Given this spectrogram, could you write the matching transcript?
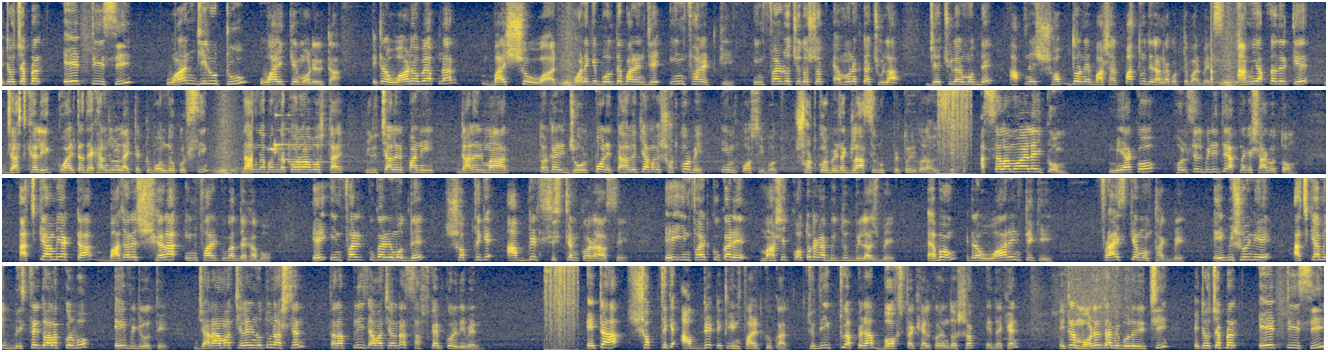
এটা হচ্ছে আপনার ATC one zero two YK মডেলটা এটার ওয়ার্ড হবে আপনার বাইশশো ওয়ার্ড অনেকে বলতে পারেন যে ইনফারেট কি? ইনফারেট হচ্ছে দর্শক এমন একটা চুলা, যে চুলার মধ্যে আপনি সব ধরনের বাসার পাত্র দিয়ে রান্না করতে পারবেন। আমি আপনাদেরকে জাস্ট খালি কয়েলটা দেখানোর জন্য লাইটটা একটু বন্ধ করছি। রান্না বান্না করা অবস্থায় যদি চালের পানি, ডালের মার, তরকারির ঝোল পড়ে, তাহলে কি আমাকে শর্ট করবে? ইম্পসিবল। শর্ট করবে এটা গ্লাসের উপরে তৈরি করা হয়েছে। আসসালামু আলাইকুম। মিয়াকো হোলসেল বিডিতে আপনাকে স্বাগতম। আজকে আমি একটা বাজারের সেরা ইনফারেট কুকার দেখাবো। এই ইনফারেট কুকারের মধ্যে সব থেকে আপডেট সিস্টেম করা আছে। এই ইনফারেট কুকারে মাসে কত টাকা বিদ্যুৎ বিল আসবে এবং এটার ওয়ারেন্টি কী? প্রাইস কেমন থাকবে? এই বিষয় নিয়ে আজকে আমি বিস্তারিত আলাপ করব এই ভিডিওতে। যারা আমার চ্যানেলে নতুন আসছেন তারা প্লিজ আমার চ্যানেলটা সাবস্ক্রাইব করে দিবেন। এটা সব থেকে আপডেট একটি ইনফারেট কুকার যদি একটু আপনারা বক্সটা খেয়াল করেন দর্শক, এ দেখেন, এটার মডেলটা আমি বলে দিচ্ছি। এটা হচ্ছে আপনার ATC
